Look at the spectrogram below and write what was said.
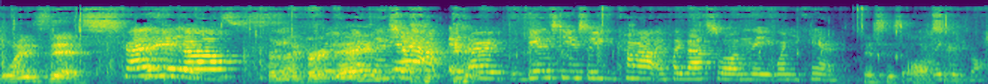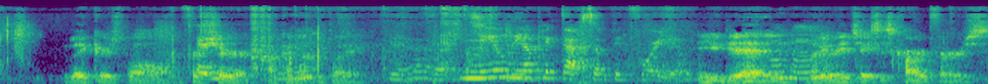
birthday! What is this? Present! For my birthday? So, and I gave this to you so you can come out and play basketball when, they, when you can. This is awesome. Lakers ball. Lakers ball, for sure. I'll come out and play. Amelia picked out something for you. You did? Mhm. Let me read Chase's card first.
